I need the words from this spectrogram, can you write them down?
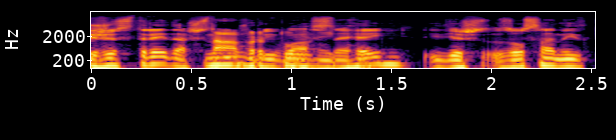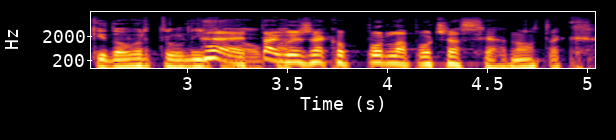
Čiže striedaš služby vlastne, hej? Ideš zo sanitky do vrtulníka. Hej, tak vieš, ako podľa počasia, no tak...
